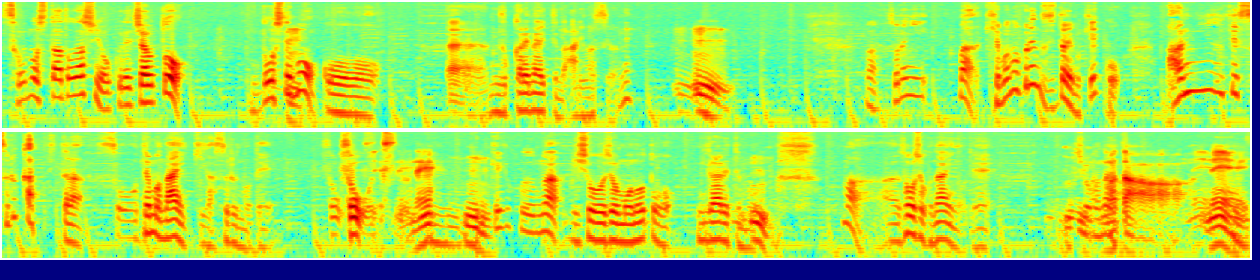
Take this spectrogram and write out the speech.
そのスタートダッシュに遅れちゃうと、どうしてもこう、えー乗っかれないっていうのはありますよね。うん。まあ、それに、まあ、獣フレンズ自体も結構、万人受けするかって言ったら、そうでもない気がするので、そうですよね。うん。結局、まあ、美少女ものと見られても、うんまあ、遜色ないので、しょうがない。また、ね、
